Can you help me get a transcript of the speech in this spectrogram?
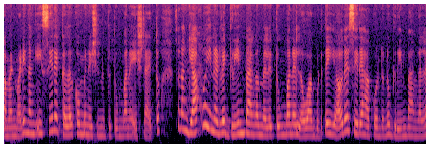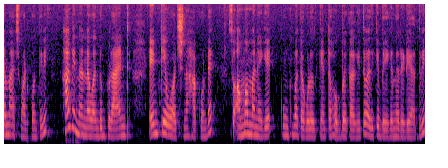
ಕಮೆಂಟ್ ಮಾಡಿ. ನನಗೆ ಈ ಸೀರೆ ಕಲರ್ ಕಾಂಬಿನೇಷನ್ ಅಂತೂ ತುಂಬಾ ಇಷ್ಟ ಆಯಿತು. ಸೊ ನಂಗೆ ಯಾಕೋ ಈ ನಡುವೆ ಗ್ರೀನ್ ಬ್ಯಾಂಗಲ್ ಮೇಲೆ ತುಂಬಾ ಲವ್ ಆಗಿಬಿಡುತ್ತೆ. ಯಾವುದೇ ಸೀರೆ ಹಾಕೊಂಡ್ರೂ ಗ್ರೀನ್ ಬ್ಯಾಂಗಲ್ನೇ ಮ್ಯಾಚ್ ಮಾಡ್ಕೊತೀನಿ. ಹಾಗೆ ನನ್ನ ಒಂದು ಬ್ರ್ಯಾಂಡ್ ಎಂ ಕೆ ವಾಚ್ನ ಹಾಕ್ಕೊಂಡೆ ಸೊ ಅಮ್ಮ ಮನೆಗೆ ಕುಂಕುಮ ತಗೊಳ್ಳೋದಕ್ಕೆ ಅಂತ ಹೋಗಬೇಕಾಗಿತ್ತು. ಅದಕ್ಕೆ ಬೇಗನೆ ರೆಡಿ ಆದ್ವಿ.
